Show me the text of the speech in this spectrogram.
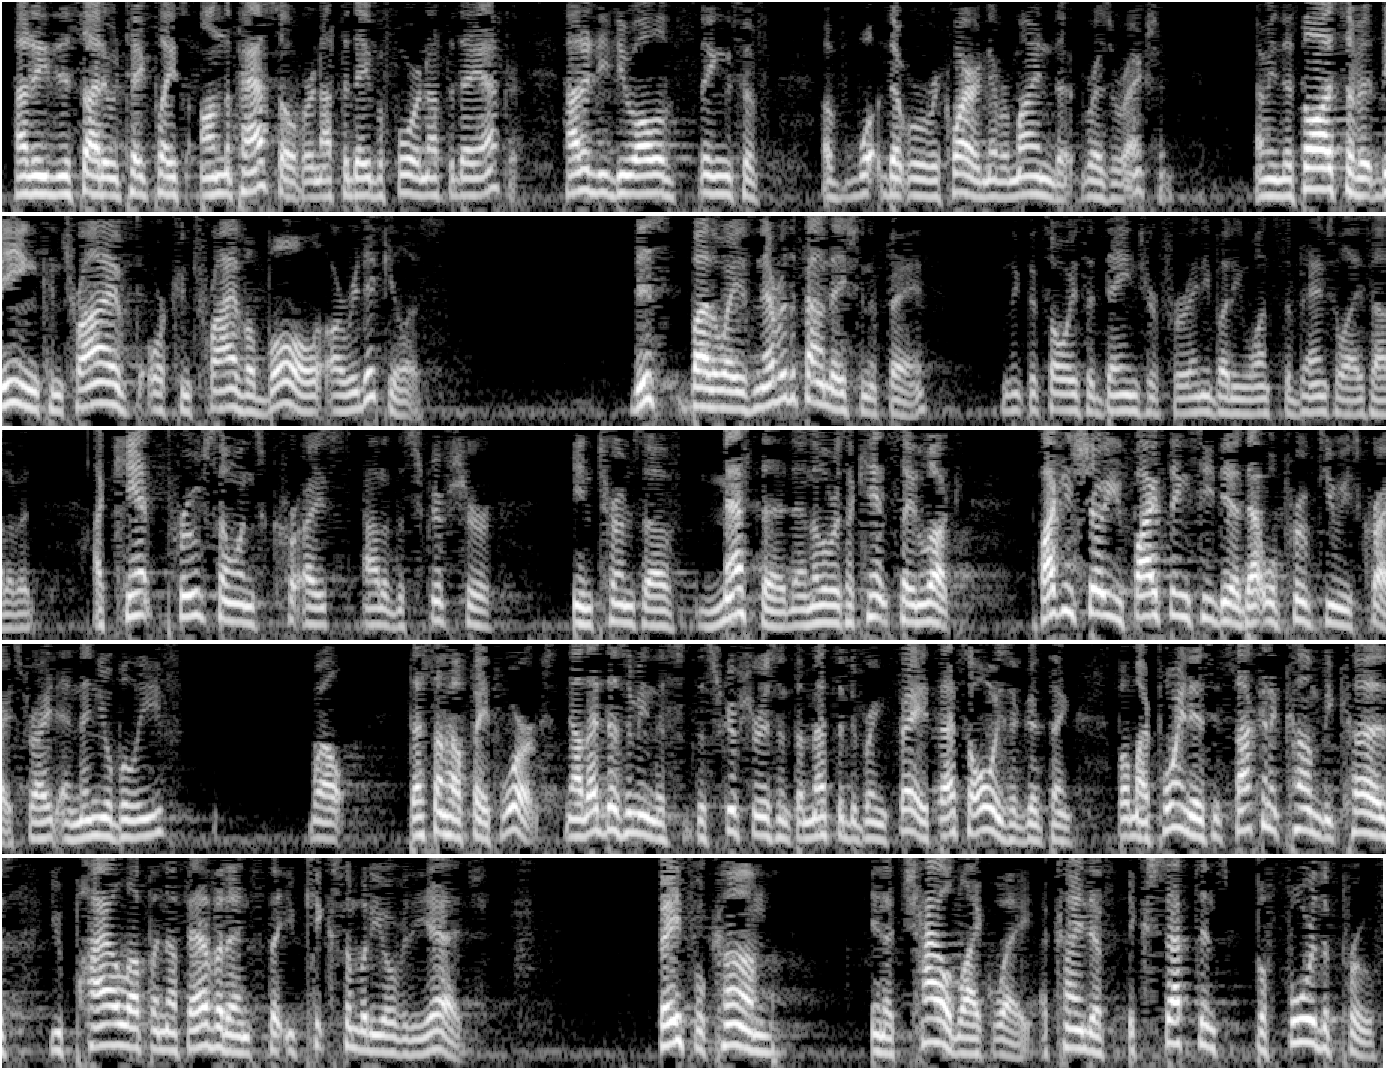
How did he decide it would take place on the Passover, not the day before, not the day after? How did he do all of the things of, of what, that were required, never mind the resurrection? I mean, the thoughts of it being contrived or contrivable are ridiculous. This, by the way, is never the foundation of faith. I think that's always a danger for anybody who wants to evangelize out of it. I can't prove someone's Christ out of the Scripture in terms of method. In other words, I can't say, look, if I can show you five things he did, that will prove to you he's Christ, right? And then you'll believe. Well, that's not how faith works. Now, that doesn't mean the Scripture isn't the method to bring faith. That's always a good thing. But my point is, it's not going to come because you pile up enough evidence that you kick somebody over the edge. Faith will come in a childlike way, a kind of acceptance before the proof,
